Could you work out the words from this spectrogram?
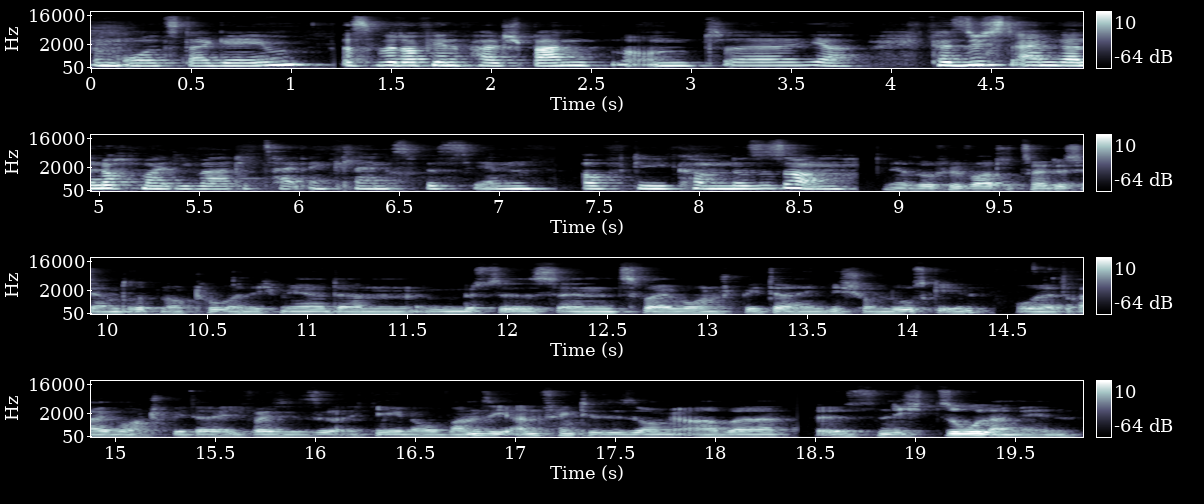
im All-Star-Game? Es wird auf jeden Fall spannend und äh, ja, versüßt einem dann nochmal die Wartezeit ein kleines bisschen auf die kommende Saison. Ja, so viel Wartezeit ist ja am 3. Oktober nicht mehr. Dann müsste es in zwei Wochen später eigentlich schon losgehen. Oder drei Wochen später. Ich weiß jetzt nicht genau, wann sie anfängt die Saison, aber es ist nicht so lange hin.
